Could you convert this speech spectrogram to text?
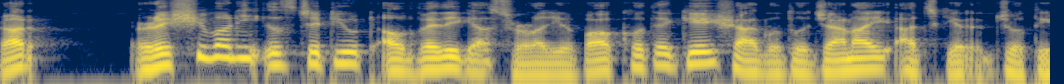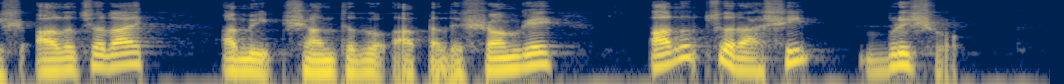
নমস্কার। Rishibani institute of Vedic অ্যাস্ট্রোলজির পক্ষ থেকে স্বাগত জানাই আজকের জ্যোতিষ আলোচনায়। আমি শান্তনু আপনাদের সঙ্গে। আলোচ্য রাশি বৃষ।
